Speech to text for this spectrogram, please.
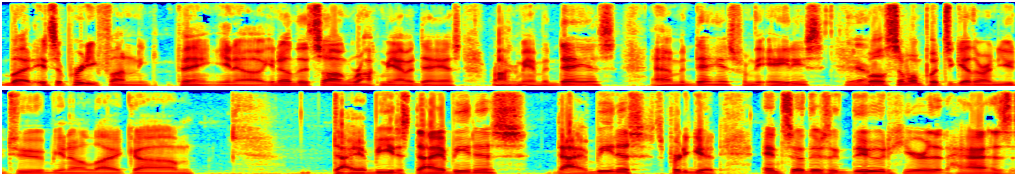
but it's a pretty fun thing, you know. You know the song "Rock Me Amadeus," "Rock Me Amadeus," Amadeus from the '80s. Yeah. Well, someone put together on YouTube, you know, like um, diabetes, diabetes, diabetes. It's pretty good. And so there's a dude here that has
